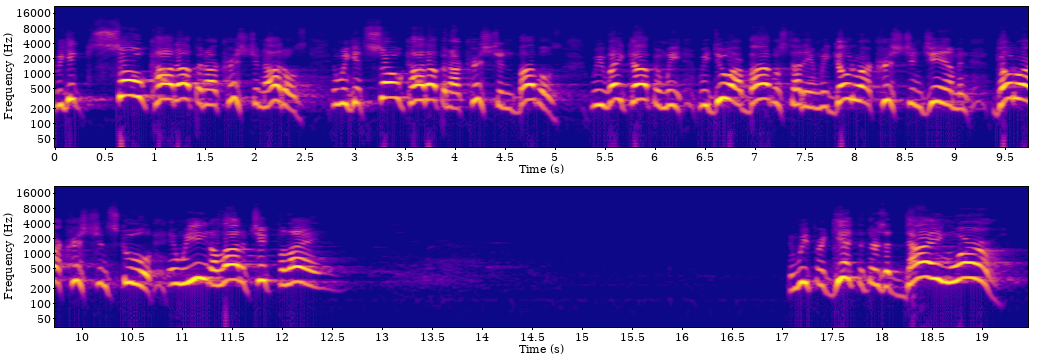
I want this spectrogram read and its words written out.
We get so caught up in our Christian huddles and we get so caught up in our Christian bubbles. We wake up and we, we do our Bible study and we go to our Christian gym and go to our Christian school and we eat a lot of Chick fil A. And we forget that there's a dying world.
